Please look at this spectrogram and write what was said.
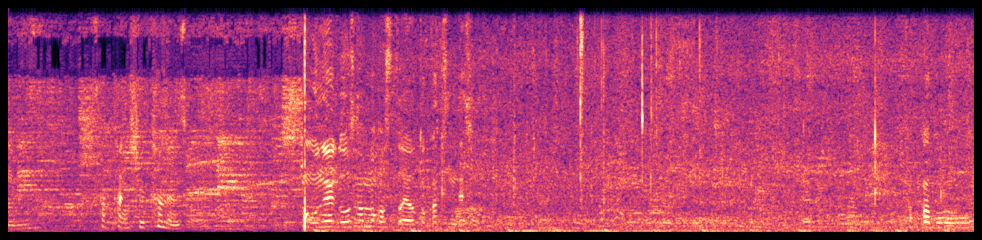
콜림 사탕 싫다면서. 오늘도 사 먹었어요. 똑같은 데서. 아빠도.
